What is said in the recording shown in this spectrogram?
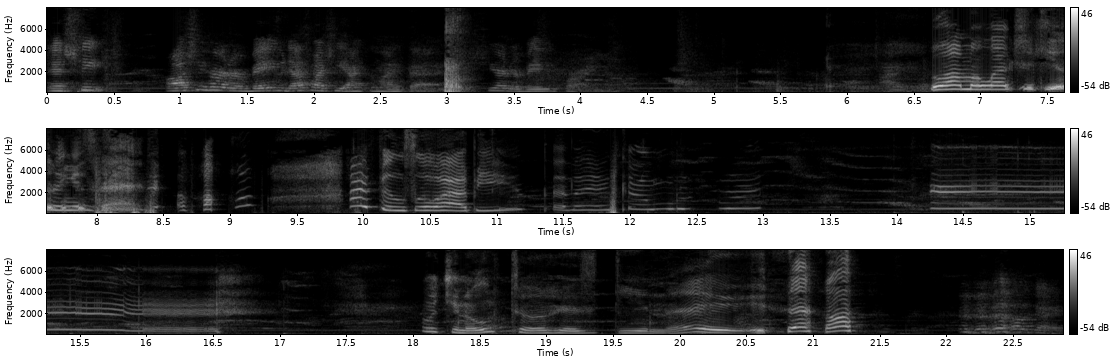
And she, all she heard her baby. That's why she acting like that. She heard her baby crying. Well, I'm electrocuting his head. I feel so happy that I accomplished. We can alter his DNA. okay.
